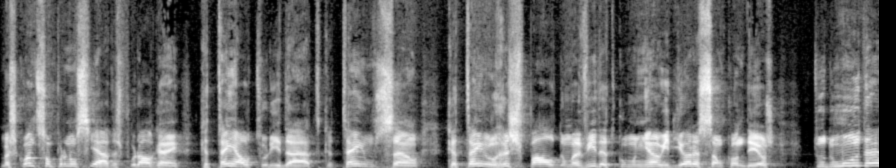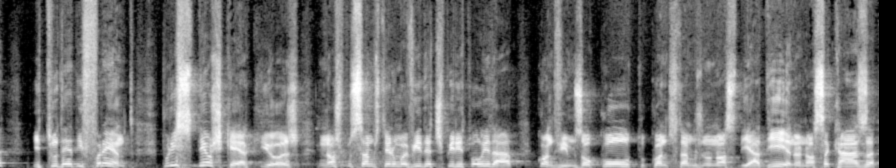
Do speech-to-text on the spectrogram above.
Mas quando são pronunciadas por alguém que tem autoridade, que tem unção, que tem o respaldo de uma vida de comunhão e de oração com Deus, tudo muda e tudo é diferente. Por isso, Deus quer que hoje nós possamos ter uma vida de espiritualidade. Quando vimos ao culto, quando estamos no nosso dia a dia, na nossa casa.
